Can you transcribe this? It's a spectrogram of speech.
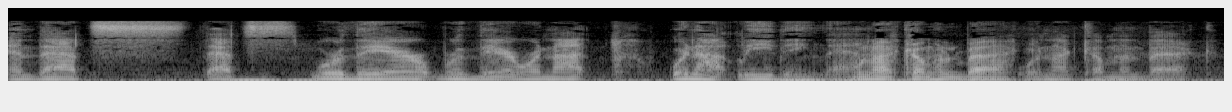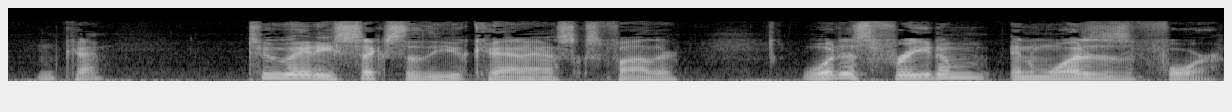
and that's that's we're there. We're there. We're not we're not leaving that. We're not coming back. We're not coming back. Okay. Two eighty six of the YOUCAT asks Father, what is freedom and what is it for?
